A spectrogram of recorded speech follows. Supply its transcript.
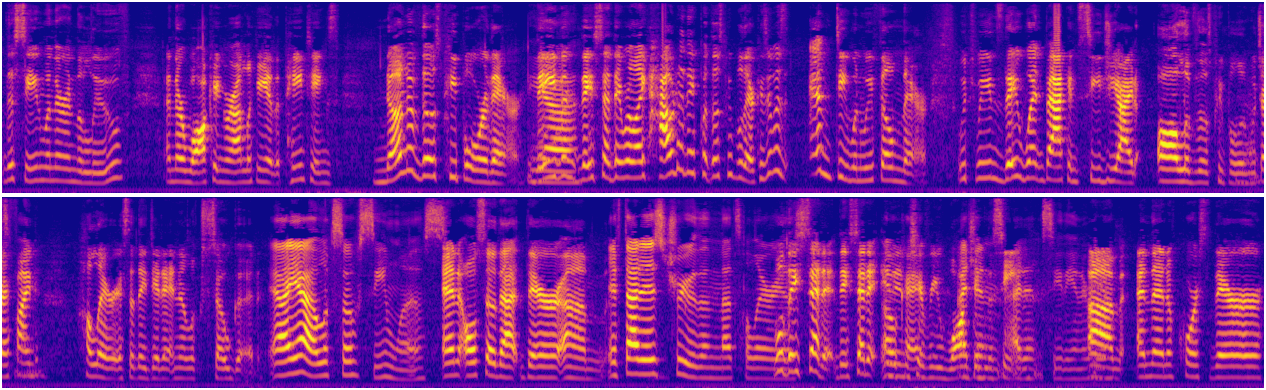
the scene when they're in the Louvre and they're walking around looking at the paintings none of those people were there they Yeah. even they said they were like how did they put those people there because it was empty when we filmed there which means they went back and cgi'd all of those people in which i find hilarious that they did it and it looks so good. Yeah, yeah, it looks so seamless. And also that they're um if that is true, then that's hilarious. well they said it. They said it in an interview watching the scene. I didn't see the interview. Um, and then of course their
